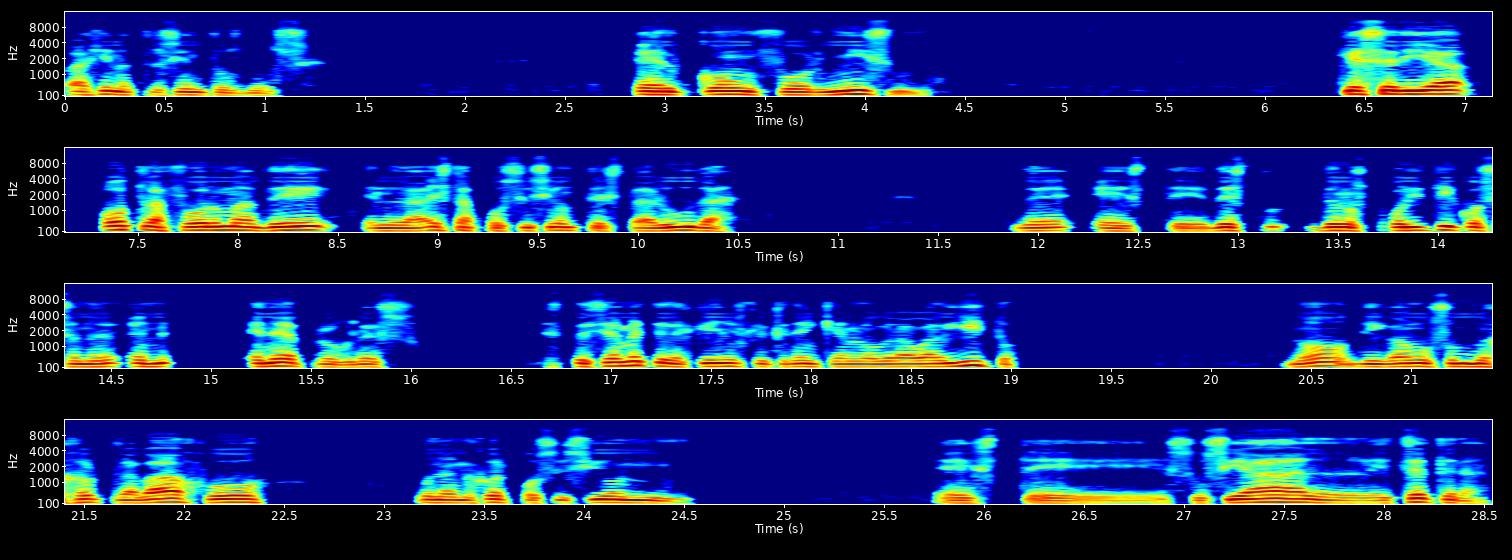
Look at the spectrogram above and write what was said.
página 312. El conformismo, que sería otra forma de la, esta posición testaruda de, este, de, los políticos en el, en, el, progreso, especialmente de aquellos que creen que han logrado algo, ¿no? Digamos, un mejor trabajo, una mejor posición este, social, etcétera,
